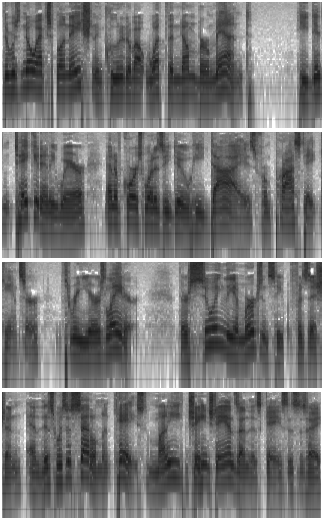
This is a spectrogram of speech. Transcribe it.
there was no explanation included about what the number meant. He didn't take it anywhere. And of course, what does he do? He dies from prostate cancer three years later. They're suing the emergency physician, and this was a settlement case. Money changed hands on this case. This is a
